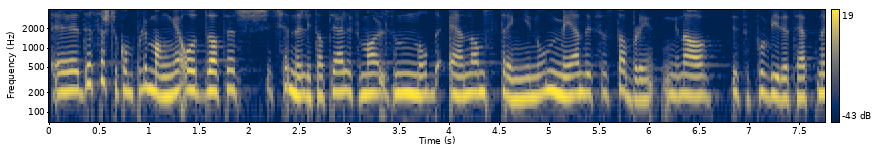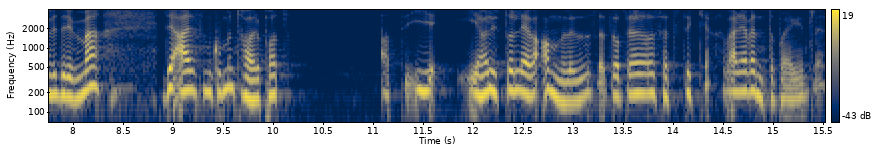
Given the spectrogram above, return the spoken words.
eh, det største komplimentet, og at jeg kjenner litt at jeg liksom har liksom nådd en eller annen streng i noen med disse stablingene av disse forvirrethetene vi driver med, det er liksom kommentarer på at, at jeg, jeg har lyst til å leve annerledes etter at jeg har sett stykket. Hva er det jeg venter på, egentlig?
